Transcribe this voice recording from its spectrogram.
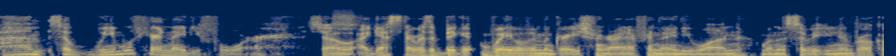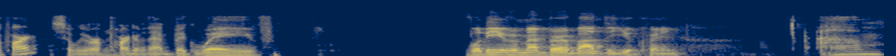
Um, so we moved here in '94. So I guess there was a big wave of immigration right after '91 when the Soviet Union broke apart. So we were mm-hmm. part of that big wave. What do you remember about the Ukraine? Um,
